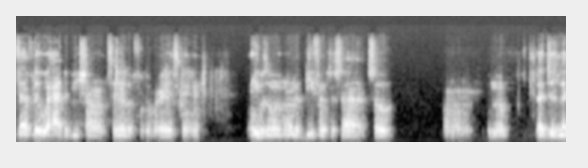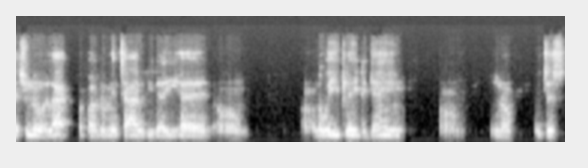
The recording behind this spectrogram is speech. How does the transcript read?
definitely would have to be Sean Taylor for the Redskins. And he was on, on the defensive side, so um, you know that just lets you know a lot about the mentality that he had, um, uh, the way he played the game. Um, you know, it just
